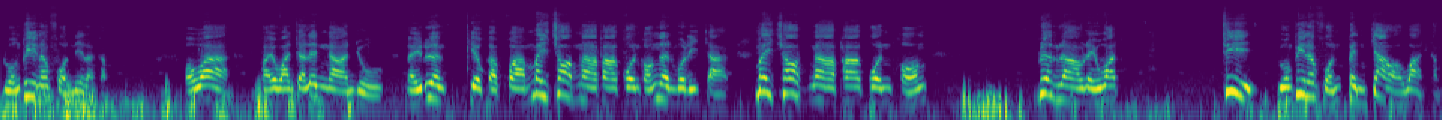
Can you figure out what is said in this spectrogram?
หลวงพี่น้ำฝนนี่แหละครับ เพราะว่าภัยวันจะเล่นงานอยู่ ในเรื่องเกี่ยวกับความไม่ชอบงาพากลของเงินบริจาค ไม่ชอบงาพากลของเรื่องราวในวัดที่หลวงพี่น้ำฝนเป็นเจ้าอาวาสครับ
